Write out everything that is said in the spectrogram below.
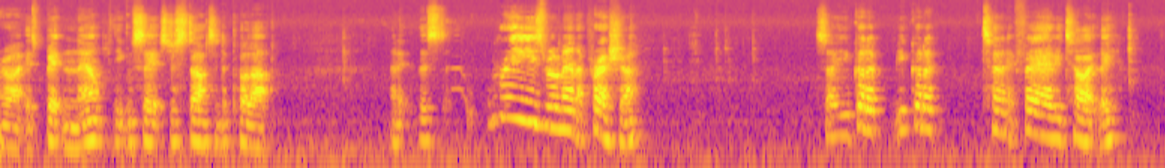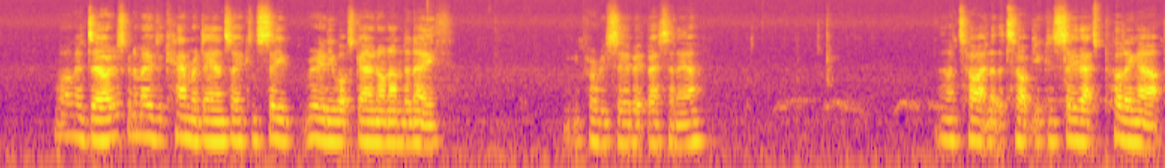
Right, it's bitten now. You can see it's just starting to pull up. And it, there's a reasonable amount of pressure. So you've got to you've got to turn it fairly tightly. What I'm going to do, I'm just going to move the camera down so you can see really what's going on underneath. You can probably see a bit better now. And I tighten at the top, you can see that's pulling up.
